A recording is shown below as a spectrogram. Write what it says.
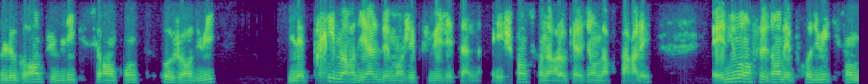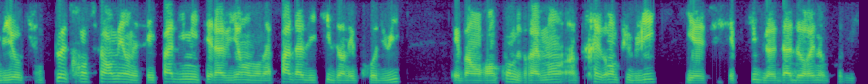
le grand public se rend compte aujourd'hui qu'il est primordial de manger plus végétal. Et je pense qu'on aura l'occasion d'en reparler. Et nous, en faisant des produits qui sont bio, qui sont peu transformés, on n'essaye pas d'imiter la viande, on n'a pas d'additifs dans les produits eh ben, on rencontre vraiment un très grand public qui est susceptible d'adorer nos produits.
